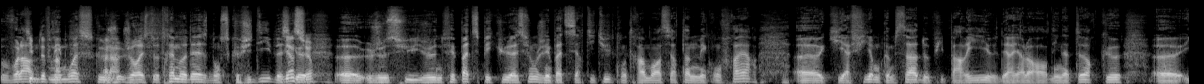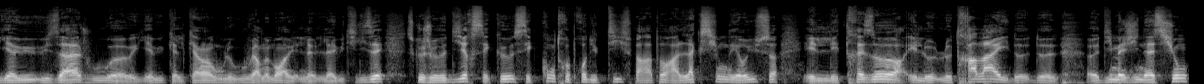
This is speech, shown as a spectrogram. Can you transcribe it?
voilà, type de frappe. Mais moi, ce que je, je, reste très modeste dans ce que je dis parce que euh, je suis, je ne fais pas de spéculation, je n'ai pas de certitude, contrairement à certains de mes confrères euh, qui affirment comme ça depuis Paris euh, derrière leur ordinateur que euh, il y a eu usage ou euh, il y a eu quelqu'un ou le gouvernement l'a utilisé. Ce que je veux dire, c'est que c'est contre-productif par rapport à l'action des Russes et les trésors et le, le travail de d'imagination de,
